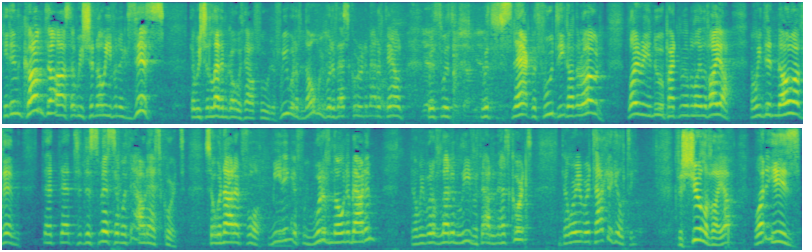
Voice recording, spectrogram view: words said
He didn't come to us that we should know even exists that we should let him go without food. If we would have known, we would have escorted him out of town with, with, with snack, with food to eat on the road. And we didn't know of him that, that to dismiss him without escort. So we're not at fault. Meaning, if we would have known about him and we would have let him leave without an escort, then we're, we're taka guilty. V'shir levaya, what is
